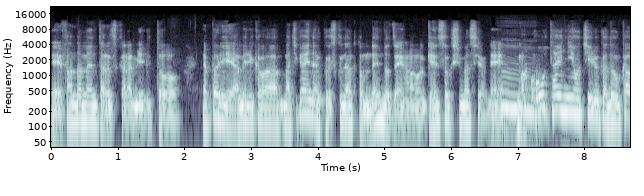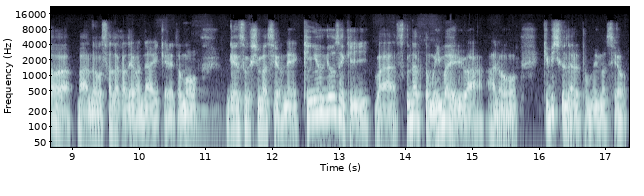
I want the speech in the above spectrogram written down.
えー、ファンダメンタルズから見ると、やっぱりアメリカは間違いなく少なくとも年度前半は減速しますよね。うん、まあ、後退に陥るかどうかは、まあ、あの定かではないけれども、減速しますよね。企業業績は少なくとも今よりはあの厳しくなると思いますよ。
